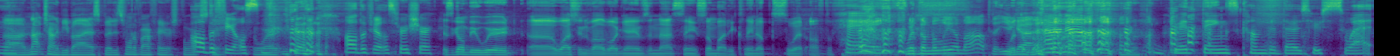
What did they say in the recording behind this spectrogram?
Yeah. Uh, not trying to be biased, but it's one of our favorite sports. All the to- feels. to all the feels for sure. It's gonna be weird uh, watching volleyball games and not seeing somebody clean up the sweat off the floor. Hey, With the Melea mop that you With the got. Melea good things come to those who sweat.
